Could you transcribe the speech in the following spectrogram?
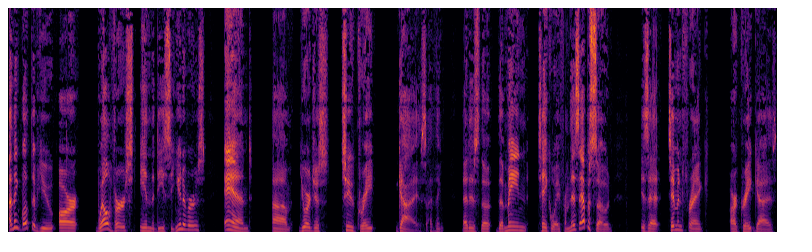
I think both of you are well versed in the DC universe, and um, you are just two great guys. I think that is the the main takeaway from this episode is that Tim and Frank are great guys,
